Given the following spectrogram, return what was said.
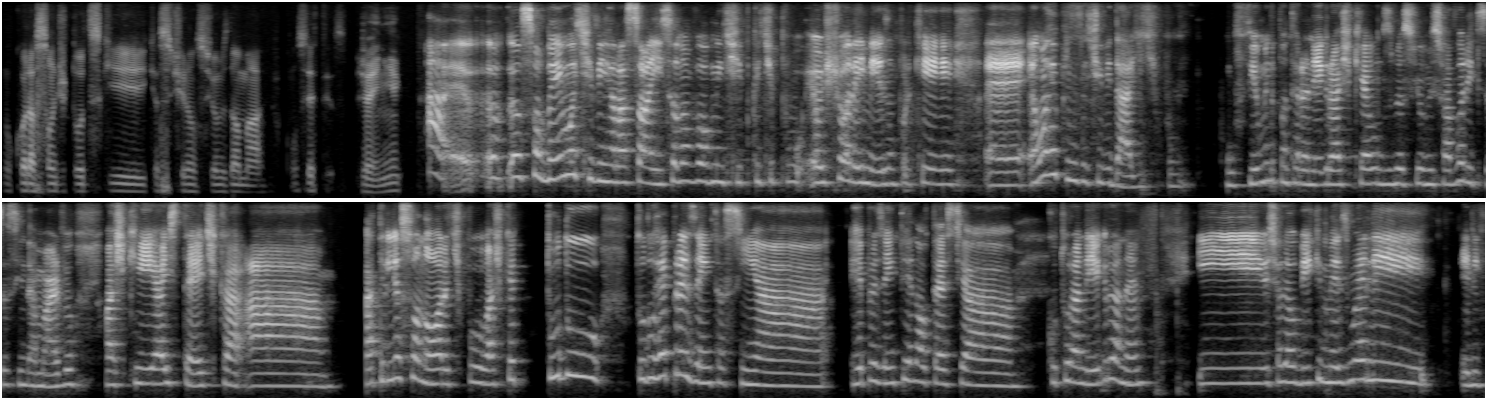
no coração de todos que, que assistiram os filmes da Marvel, com certeza. Jaininha, ah, eu, eu sou bem emotiva em relação a isso, eu não vou mentir, porque, tipo, eu chorei mesmo, porque é, é uma representatividade, tipo, o filme do Pantera Negra eu acho que é um dos meus filmes favoritos, assim, da Marvel. Eu acho que a estética, a, a trilha sonora, tipo, acho que é tudo, tudo representa, assim, a... representa e enaltece a cultura negra, né? E o Chadwick, mesmo ele, ele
